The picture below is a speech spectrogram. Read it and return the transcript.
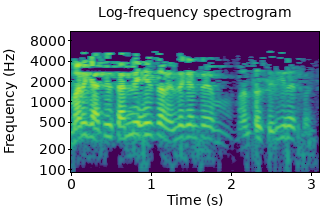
మనకి అతి సన్నిహితం ఎందుకంటే మనతో తిరిగినటువంటి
